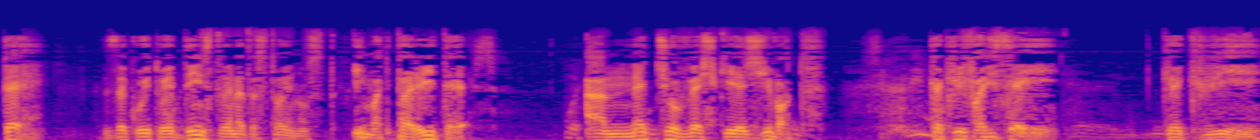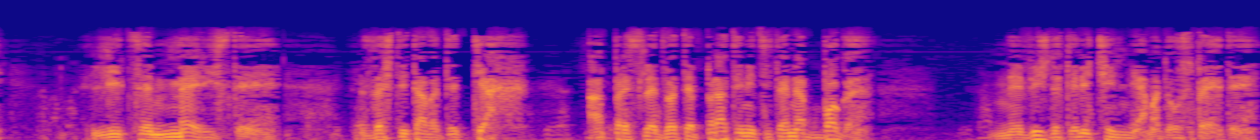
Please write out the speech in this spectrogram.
Те, за които единствената стойност имат парите, а не човешкия живот. Какви фарисеи, какви лицемери сте. Защитавате тях, а преследвате пратениците на Бога. Не виждате ли, че няма да успеете?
